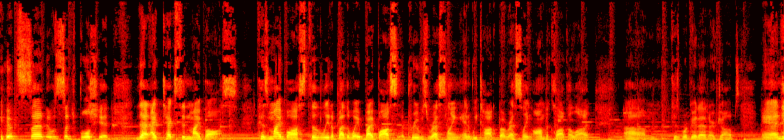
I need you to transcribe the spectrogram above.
it's such, it was such bullshit that I texted my boss. Because my boss, to the lead up, by the way, my boss approves wrestling, and we talk about wrestling on the clock a lot Um, because we're good at our jobs. And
